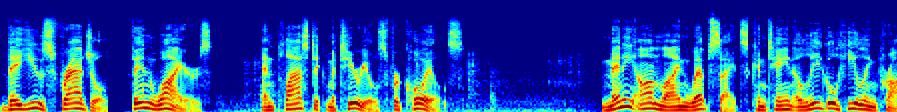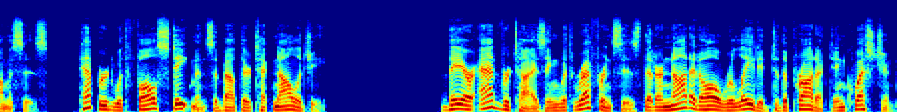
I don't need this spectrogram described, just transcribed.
They use fragile, thin wires and plastic materials for coils. Many online websites contain illegal healing promises, peppered with false statements about their technology. They are advertising with references that are not at all related to the product in question.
